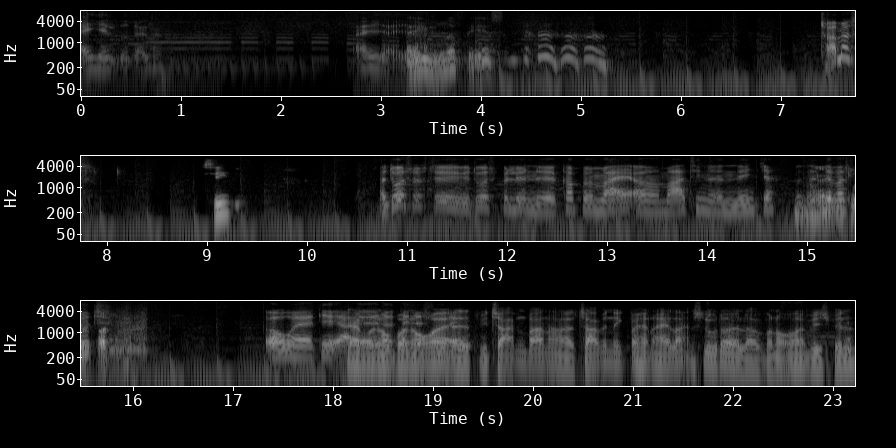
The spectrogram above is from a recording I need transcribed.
Ej, helvede, Dalton. Ej, ej, ej. ud af bedst. Thomas, Sig. og du har synes, det, du har spillet en uh, kop med mig og Martin og Ninja. Det, Ja, det var det slut. godt. Og uh, det er... Ja, øh, hvornår, når den hvornår er er, at vi tager den bare, når tager vi den ikke bare hen og halvlejen slutter, eller hvornår har vi spillet?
